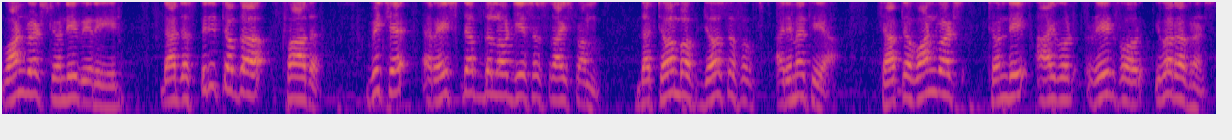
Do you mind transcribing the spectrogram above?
1 verse 20, we read that the Spirit of the Father, which uh, raised up the Lord Jesus Christ from the tomb of Joseph of Arimathea, chapter 1 verse 20, I would read for your reference,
